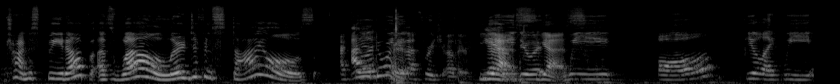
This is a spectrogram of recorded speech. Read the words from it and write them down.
I'm trying to speed up as well, learn different styles. I feel I like adore we do that for each other. Yes, we do it. yes. We all feel like we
